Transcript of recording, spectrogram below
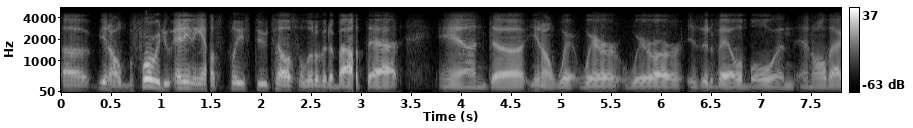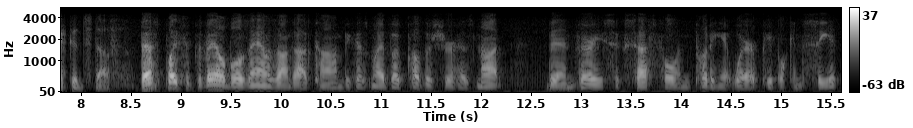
uh, you know, before we do anything else, please do tell us a little bit about that, and uh, you know, where where where are is it available, and and all that good stuff. Best place it's available is Amazon.com because my book publisher has not been very successful in putting it where people can see it.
